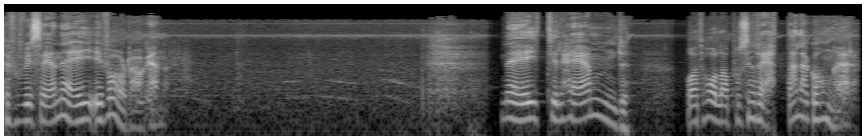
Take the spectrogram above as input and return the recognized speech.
Det får vi säga nej i vardagen. Nej till hämnd och att hålla på sin rätt alla gånger.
